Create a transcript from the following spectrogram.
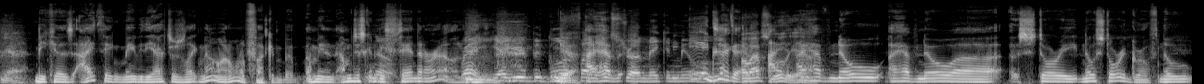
Yeah. Because I think maybe the actors were like, no, I don't want to fucking. I mean, I'm just going to No. be standing around. Right. Yeah, you're a big glorified I have- extra making meals. Yeah, Exactly. Oh, absolutely, I, I have no. I have no uh, story. No story growth. No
